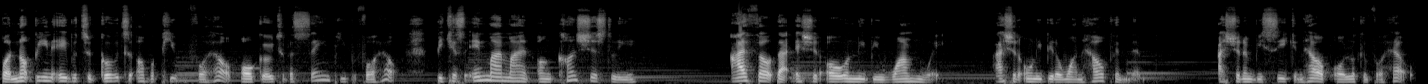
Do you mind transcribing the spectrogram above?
but not being able to go to other people for help or go to the same people for help. Because in my mind, unconsciously, I felt that it should only be one way. I should only be the one helping them. I shouldn't be seeking help or looking for help.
